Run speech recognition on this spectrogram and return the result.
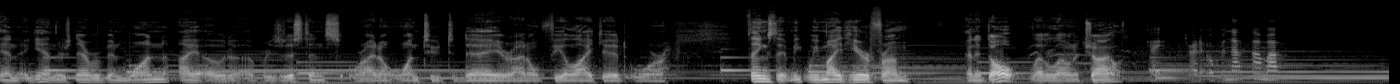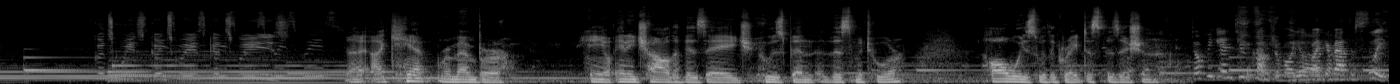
And again, there's never been one iota of resistance or I don't want to today or I don't feel like it or things that we- we might hear from an adult, let alone a child. Okay, try to open that thumb up. Good squeeze, good squeeze, good squeeze. I, I can't remember, you know, any child of his age who's been this mature, always with a great disposition. Don't be getting too comfortable. You look like you're about to sleep.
